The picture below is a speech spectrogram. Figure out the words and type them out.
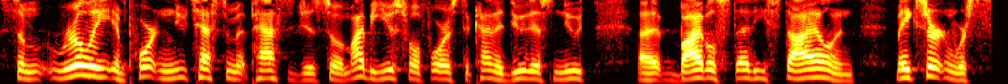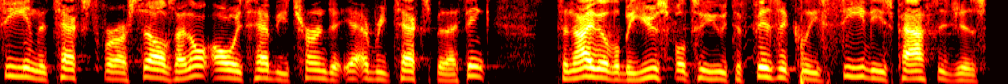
some really important New Testament passages, so it might be useful for us to kind of do this new uh, Bible study style and make certain we're seeing the text for ourselves. I don't always have you turn to every text, but I think tonight it'll be useful to you to physically see these passages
